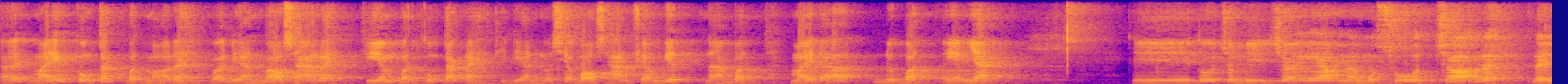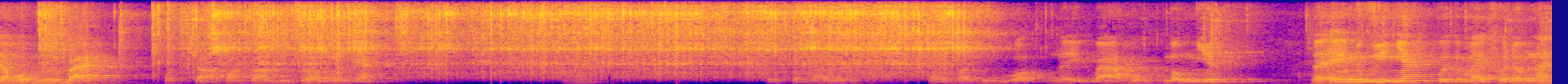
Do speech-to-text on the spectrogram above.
Đấy, máy công tắc bật mở đây và đèn báo sáng đây. Khi em bật công tắc này thì đèn nó sẽ báo sáng cho em biết là bật máy đã được bật anh em nhé. Thì tôi chuẩn bị cho anh em là một số hột trợ đây. Đây là hột 13 hột trợ hoàn toàn bình thường em nhé. Tôi sẽ nói lên. Đấy, và dùng đũa lấy ba hột ngẫu nhiên. Đấy anh em lưu ý nhé với cái máy phơi đâm này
